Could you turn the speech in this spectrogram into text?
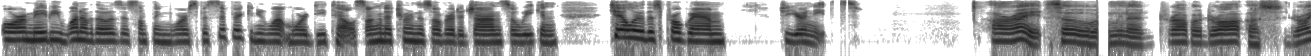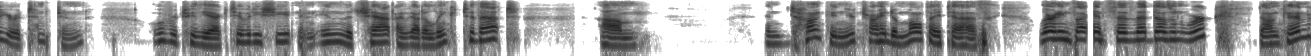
or maybe one of those is something more specific and you want more details. So I'm going to turn this over to John so we can tailor this program to your needs. All right, so I'm going to draw, draw, us, draw your attention over to the activity sheet and in the chat I've got a link to that. Um, and Duncan, you're trying to multitask. Learning Science says that doesn't work. Duncan,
